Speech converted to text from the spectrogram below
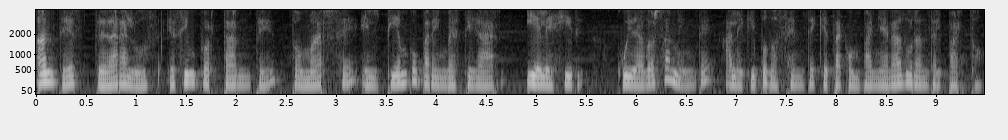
Antes de dar a luz es importante tomarse el tiempo para investigar y elegir cuidadosamente al equipo docente que te acompañará durante el parto.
